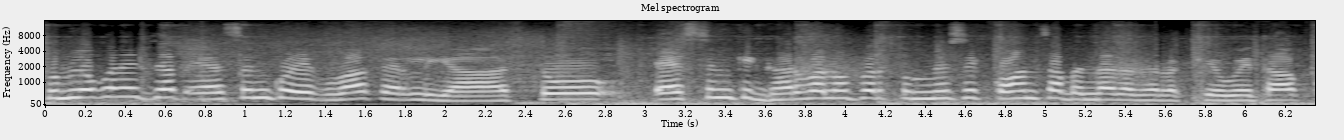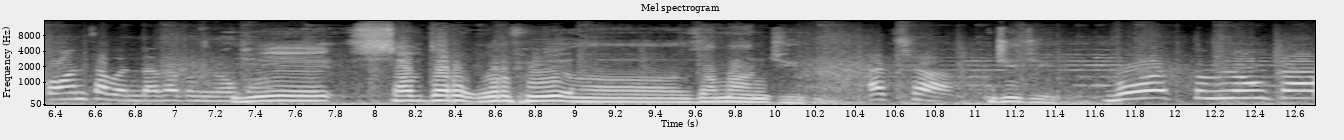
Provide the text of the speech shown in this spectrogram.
तुम लोगों ने जब एहसन को अगवा कर लिया तो एहसन के घर वालों पर तुम में से कौन सा बंदा नज़र रखे हुए था? कौन सा बंदा था तुम लोग ये सफदर उर्फ़ जमान जी। अच्छा। जी जी। वो तुम लोगों का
